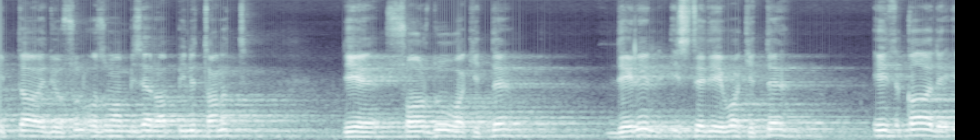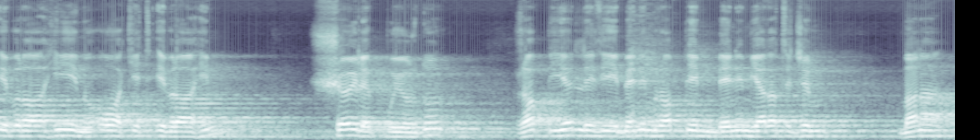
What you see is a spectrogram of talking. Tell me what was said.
iddia ediyorsun o zaman bize Rabbini tanıt diye sorduğu vakitte delil istediği vakitte İzgâle İbrahim o vakit İbrahim şöyle buyurdu Rabbiyellezî benim Rabbim benim yaratıcım bana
